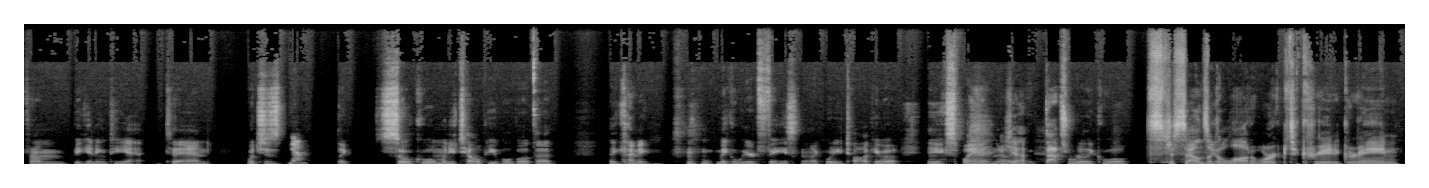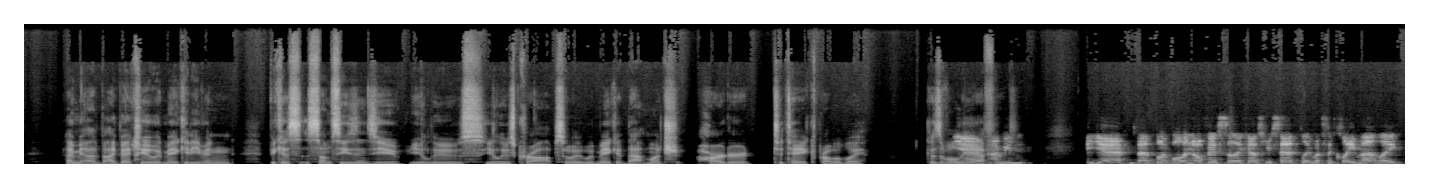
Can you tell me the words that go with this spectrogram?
from beginning to e- to end, which is Yeah. like so cool. And when you tell people about that, they kind of make a weird face and they're like, "What are you talking about?" And you explain it, and they're Yeah. like, "That's really cool." This just sounds like a lot of work to create a grain. I mean, I, I bet you it would make it even because some seasons you you lose you lose crop, so it would make it that much harder to take probably because of all the yeah, effort. I mean, Yeah, well, and obviously, like as we said, like with the climate, like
